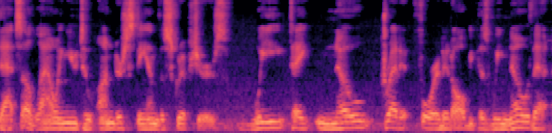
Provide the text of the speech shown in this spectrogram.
that's allowing you to understand the scriptures. We take no credit for it at all because we know that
